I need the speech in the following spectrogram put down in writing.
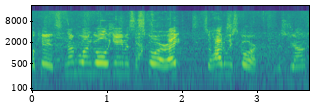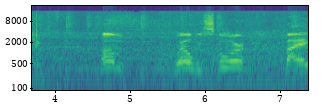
Okay, it's the number one goal of the game is to score, right? So how do we score? This geometry? Um, well, we score by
